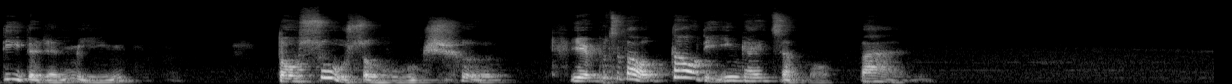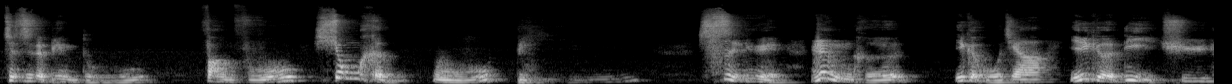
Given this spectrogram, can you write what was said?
地的人民都束手无策，也不知道到底应该怎么办。这次的病毒仿佛凶狠肆虐任何一个国家、一个地区，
